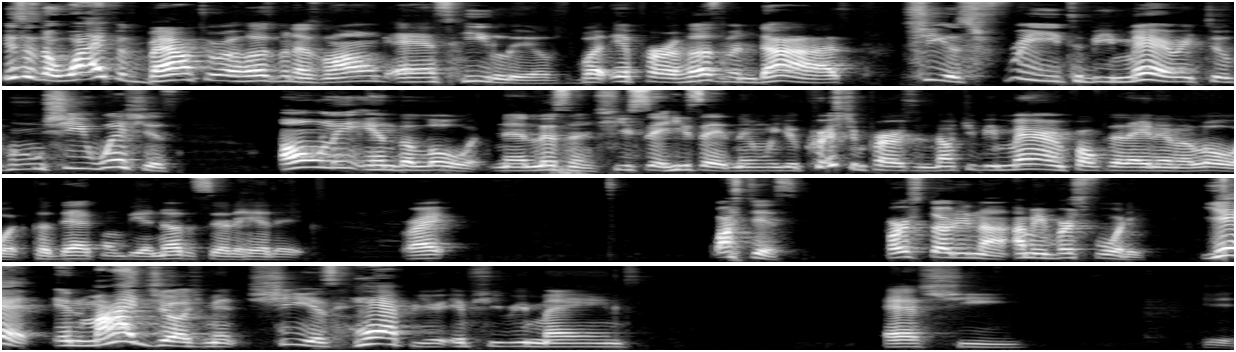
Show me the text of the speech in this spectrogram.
He says the wife is bound to her husband as long as he lives, but if her husband dies, she is free to be married to whom she wishes, only in the Lord. Now listen, she said, he said, then when you're a Christian person, don't you be marrying folks that ain't in the Lord, because that's gonna be another set of headaches, right? Watch this. Verse 39, I mean verse 40. Yet, in my judgment, she is happier if she remains as she is.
